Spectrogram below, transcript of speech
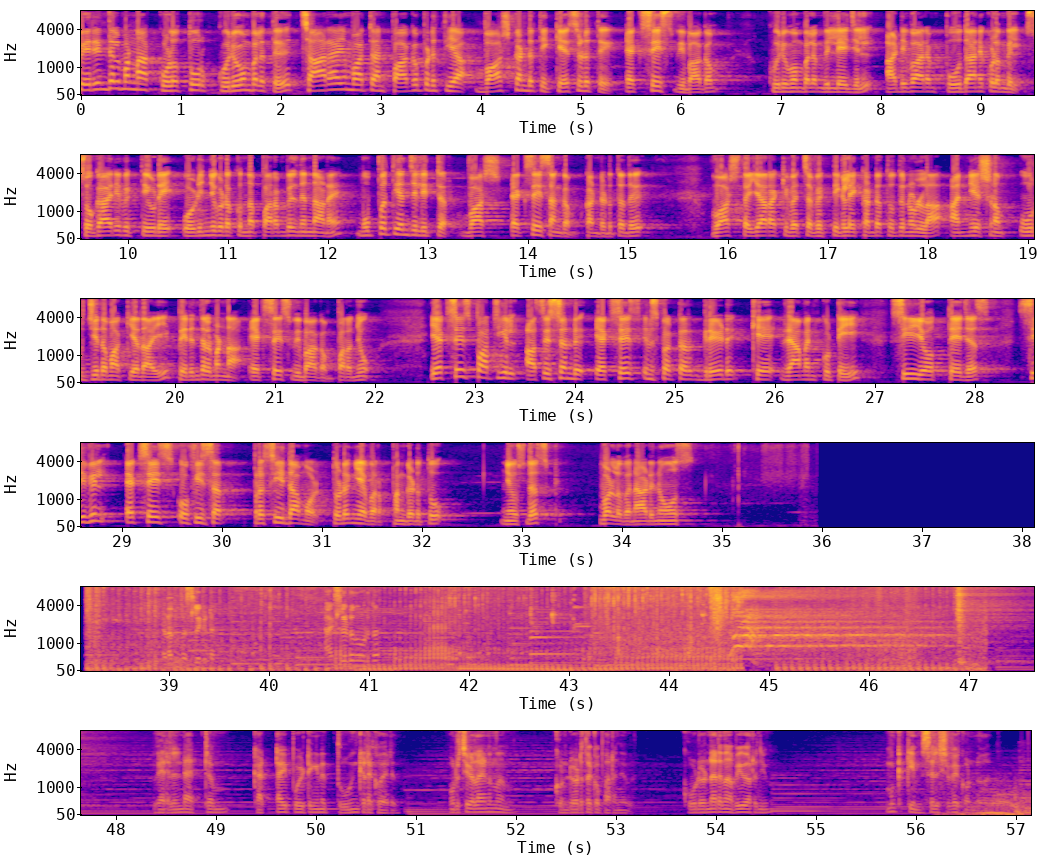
പെരിന്തൽമണ്ണ കുളത്തൂർ കുരുവമ്പലത്ത് ചാരായം വാറ്റാൻ പാകപ്പെടുത്തിയ വാഷ് കണ്ടെത്തി കേസെടുത്ത് എക്സൈസ് വിഭാഗം. കുരുവമ്പലം വില്ലേജിൽ അടിവാരം പൂതാനക്കുളമ്പിൽ സ്വകാര്യ വ്യക്തിയുടെ ഒഴിഞ്ഞുകിടക്കുന്ന പറമ്പിൽ നിന്നാണ് മുപ്പത്തിയഞ്ച് ലിറ്റർ വാഷ് എക്സൈസ് സംഘം കണ്ടെടുത്തത്. വാഷ് തയ്യാറാക്കി വെച്ച വ്യക്തികളെ കണ്ടെത്തുന്നതിനുള്ള അന്വേഷണം ഊർജിതമാക്കിയതായി പെരിന്തൽമണ്ണ എക്സൈസ് വിഭാഗം പറഞ്ഞു. എക്സൈസ് പാർട്ടിയിൽ assistant excise inspector grade K Ramankutty CEO Tejas civil excise officer Praseetha Mol തുടങ്ങിയവർ പങ്കെടുത്തു. News desk Valluvanad news. വിരലിന്റെ അറ്റം കട്ടായി പോയിട്ട് ഇങ്ങനെ തൂങ്ങി കിടക്കുമായിരുന്നു മുറിച്ച് കളയണമെന്നാണ് കൊണ്ടുപോയിടത്തൊക്കെ പറഞ്ഞത്. കൂടെ ഉണ്ടായിരുന്ന അഭി പറഞ്ഞു നമുക്ക് കിംസൽ കൊണ്ടുപോകാം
